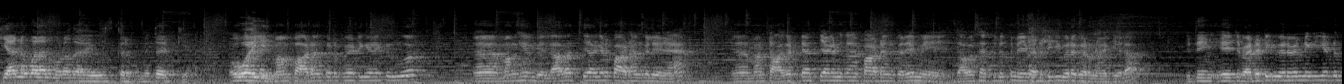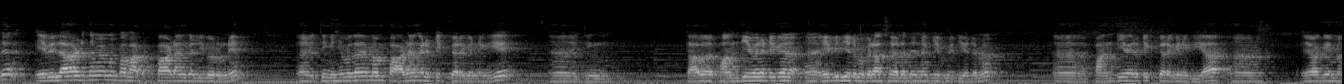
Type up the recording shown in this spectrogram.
කියන්න බලන්න මොනද යස් කරපු මෙතඩ් කිය ඔයි මං පාඩන් කරපු හැටි ගැන කිව්වා මංහෙම වෙලාවත්යාගෙන පාඩන් කළේ නෑ. මන් ටාගට අත්යාගෙන තම පාඩන් කළේ. මේ දවස ඇතුළත මේ වැඩටිකි වර කරනවා කියලා. ඉතින් ඒ වැඩටික වරවෙන්න කියටද? ඒ වෙලාට තමම පාඩංග ලිවරුණේ ඉතින් එහෙමතයි මම පාඩංගට ටික් කරගෙන ගිය. ඉතින් තව පන්ති වල ටික ඒ විදිහටම ක්ලාස් වල දෙන්න කියපු විදිහටම පන්ති වල ටික් කරගෙන ගියා. ඒ වගේම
